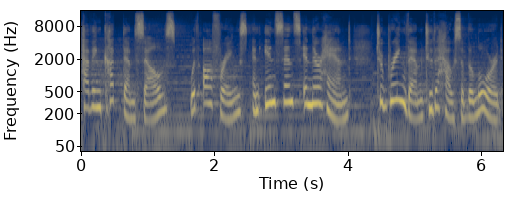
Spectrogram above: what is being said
having cut themselves with offerings and incense in their hand to bring them to the house of the Lord.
